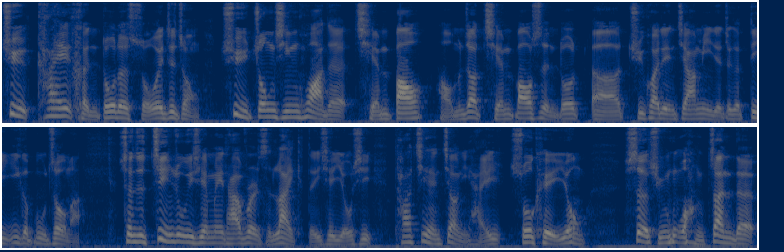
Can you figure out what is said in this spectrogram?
去开很多的所谓这种去中心化的钱包，好，我们知道钱包是很多呃区块链加密的这个第一个步骤嘛。甚至进入一些 MetaVerse like 的一些游戏，他既然叫你还说可以用社群网站的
